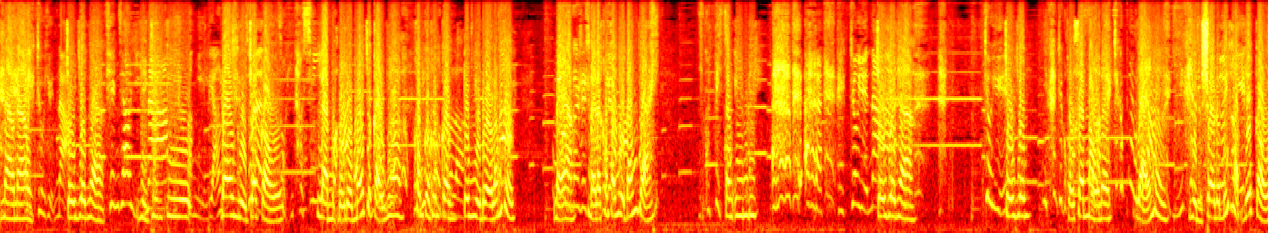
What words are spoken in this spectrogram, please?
Nào nào. Châu Dân à. Dì Thiên Kiêu Đo người cho cậu Làm một bộ đồ mới cho cậu nha. Không cần không cần. Tôi nhiều đồ lắm rồi. Mẹ à Mẹ là không phải người bán giải. Con im đi. Châu Dân à Châu Dân Cậu xem màu này. Giải này Nhìn sao đã biết hợp với cậu.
